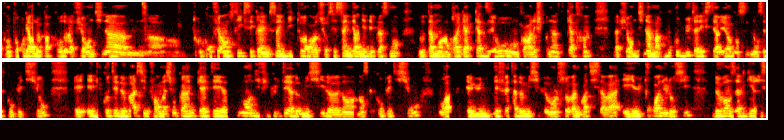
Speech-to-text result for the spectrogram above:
quand on regarde le parcours de la Fiorentina en Conférence League, c'est quand même 5 victoires sur ses 5 derniers déplacements, notamment à Braga 4-0 ou encore à l'Esplanade 4-1. La Fiorentina marque beaucoup de buts à l'extérieur dans, cette compétition. Et, du côté de Bâle, c'est une formation quand même qui a été souvent en difficulté à domicile dans, dans cette compétition. On rappelle il y a eu une défaite à domicile devant le Slovan Bratislava et il y a eu trois nuls aussi devant le Zalgiris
